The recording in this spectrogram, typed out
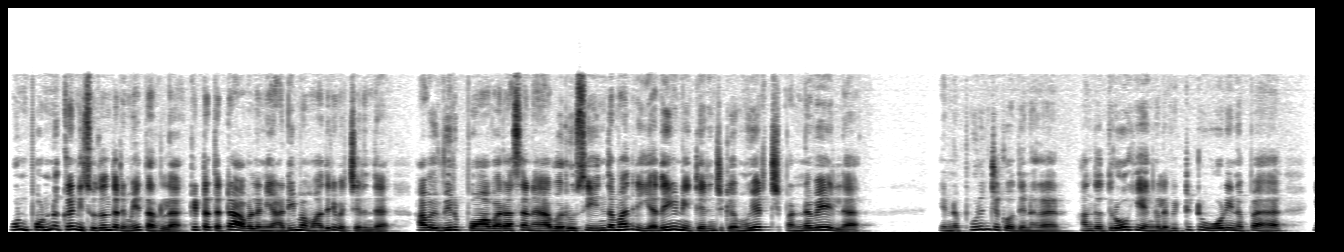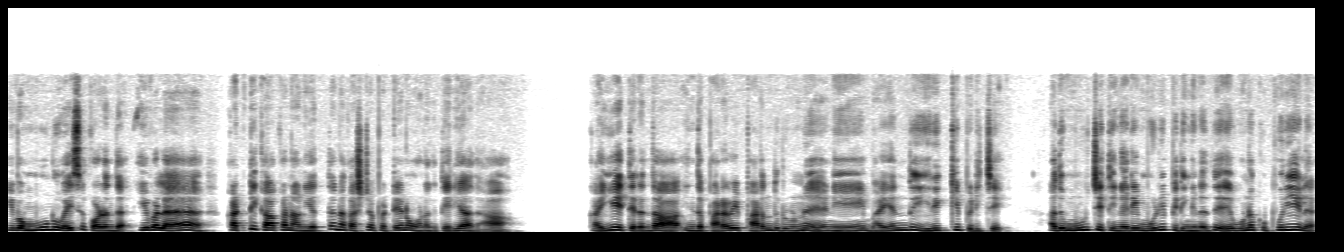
உன் பொண்ணுக்கு நீ சுதந்திரமே தரல. கிட்டத்தட்ட அவளை நீ அடிமை மாதிரி வச்சுருந்த. அவள் விருப்பம் அவள் ரசனை அவள் ருசி இந்த மாதிரி எதையும் நீ தெரிஞ்சுக்க முயற்சி பண்ணவே இல்லை. என்னை புரிஞ்சுக்கோ தினகர். அந்த துரோகி எங்களை விட்டுட்டு ஓடினப்ப இவன் மூணு வயசு குழந்த. இவளை கட்டி காக்க நான் எத்தனை கஷ்டப்பட்டேன்னு உனக்கு தெரியாதா? கையை திறந்தா இந்த பறவை பறந்துடும்னு நீ பயந்து இறுக்கி பிடிச்சே. அது மூச்சு திணறி மொழி பிதுங்கினது உனக்கு புரியல.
